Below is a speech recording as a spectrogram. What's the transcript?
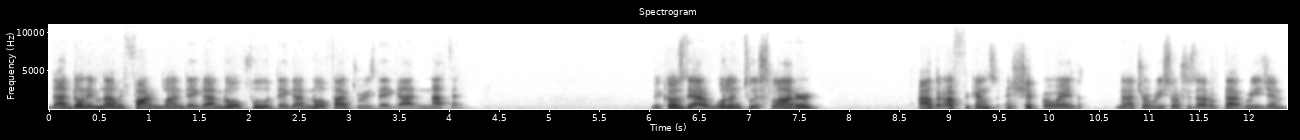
that don't even have a farmland. They got no food, they got no factories, they got nothing. Because they are willing to slaughter other Africans and ship away the natural resources out of that region,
